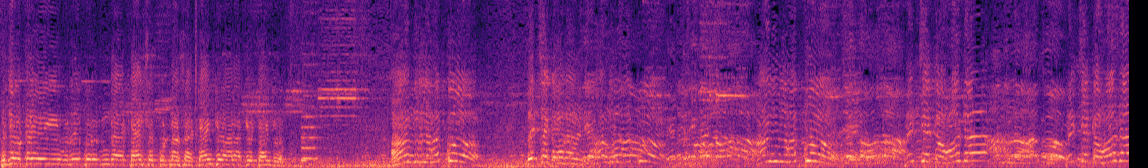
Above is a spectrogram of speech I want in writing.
ప్రతి ఒక్కరికి హృదయపూర్వకంగా థ్యాంక్స్ చెప్పుకుంటున్నాం సార్. థ్యాంక్ యూ అలాగే థ్యాంక్ యూ ఆంధ్రుల హక్కు! ఆంధ్రుల హక్కు! ఆంధ్రుల హక్కు! హోదా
